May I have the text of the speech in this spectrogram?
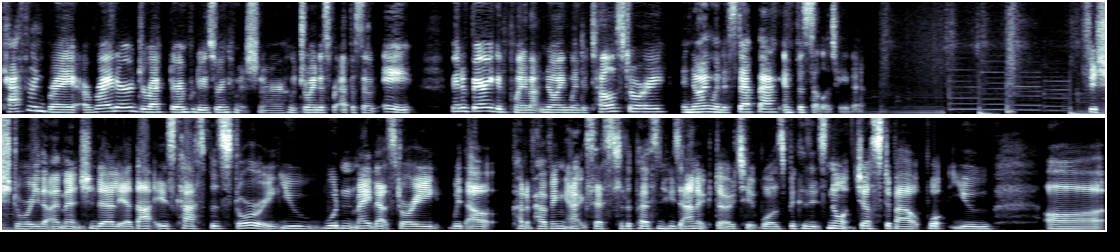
Catherine Bray, a writer, director, and producer and commissioner who joined us for episode eight, made a very good point about knowing when to tell a story and knowing when to step back and facilitate it. Fish story that I mentioned earlier, that is Casper's story. You wouldn't make that story without kind of having access to the person whose anecdote it was, because it's not just about what you are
